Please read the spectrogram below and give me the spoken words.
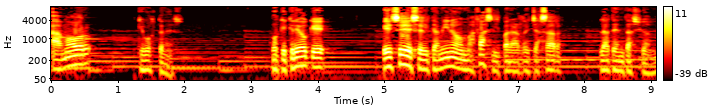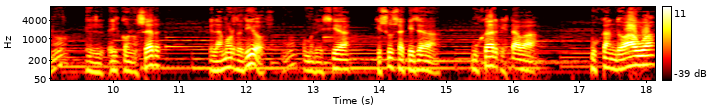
amor que vos tenés. Porque creo que ese es el camino más fácil para rechazar la tentación, ¿no? El, conocer el amor de Dios, ¿no? Como le decía Jesús a aquella mujer que estaba buscando agua,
